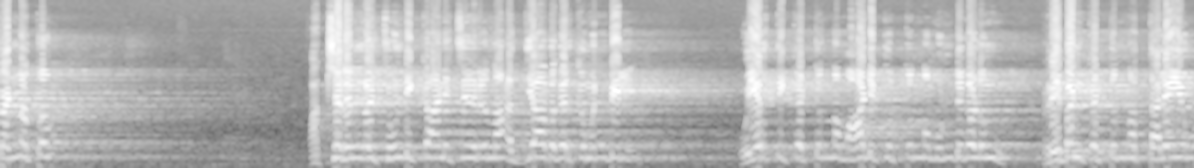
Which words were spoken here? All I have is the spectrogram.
പെണ്ണത്വം? അക്ഷരങ്ങൾ ചൂണ്ടിക്കാണിച്ചു തരുന്ന അധ്യാപകർക്ക് മുൻപിൽ ഉയർത്തിക്കെട്ടുന്ന മാടിക്കുത്തുന്ന മുണ്ടുകളും റിബൺ കെട്ടുന്ന തലയും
